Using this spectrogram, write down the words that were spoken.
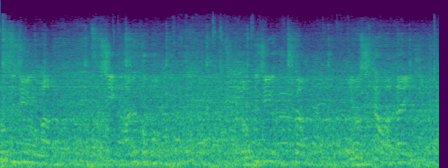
65番辻春友。68番吉川大輝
